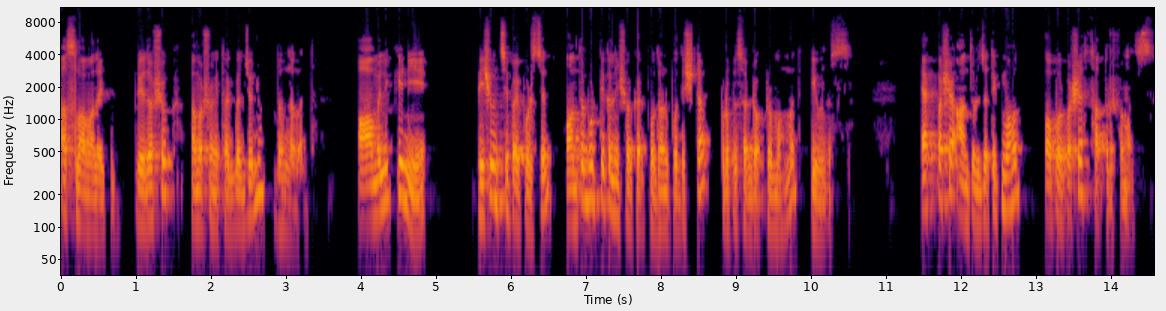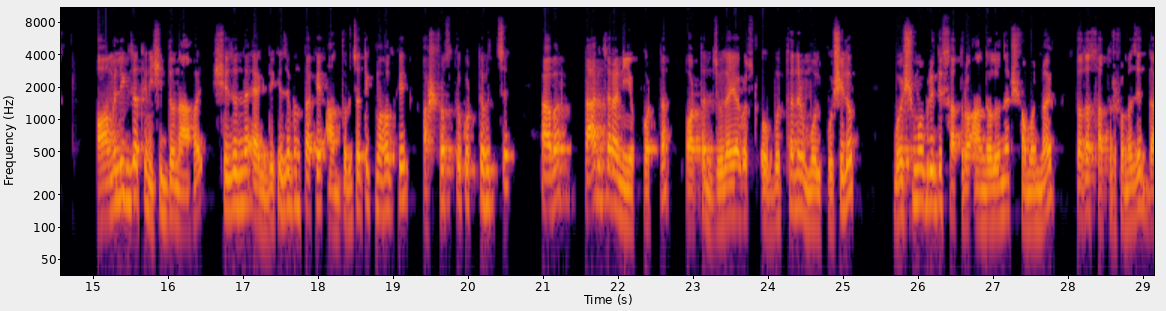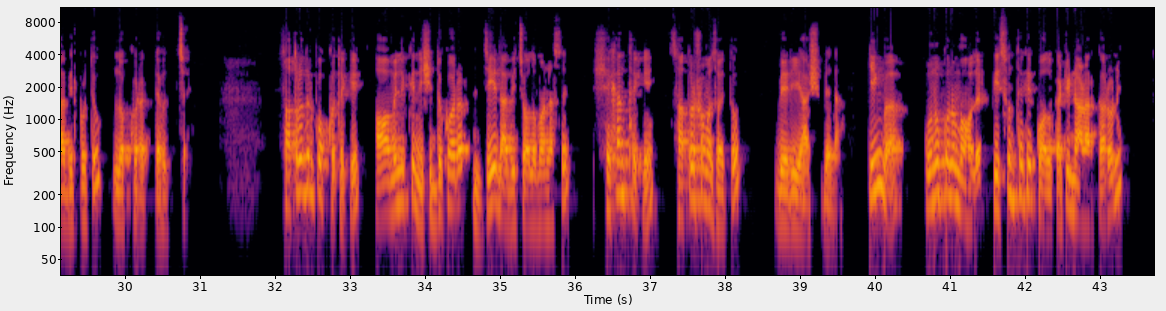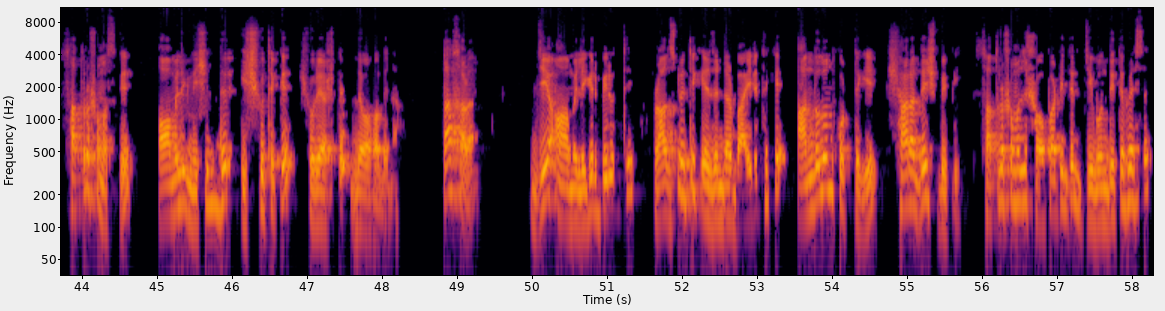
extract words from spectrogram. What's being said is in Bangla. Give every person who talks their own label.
Speaker 1: আসসালামু আলাইকুম। প্রিয় দর্শক, আমার সঙ্গে থাকবার জন্য ধন্যবাদ। আওয়ামী লীগকে নিয়ে ভীষণ চেপায় পড়ছেন অন্তর্বর্তীকালীন সরকার প্রধান উপদেষ্টা প্রফেসর ডক্টর মোহাম্মদ ইউনুস। এক পাশে আন্তর্জাতিক মহল অপর পাশে ছাত্র সমাজ। আওয়ামী লীগ যাতে নিষিদ্ধ না হয়, সেজন্য একদিকে যেমন তাকে আন্তর্জাতিক মহলকে আশ্বস্ত করতে হচ্ছে, আবার তার যারা নিয়োগকর্তা, অর্থাৎ জুলাই আগস্ট অভ্যুত্থানের মূল কুশীলক, বৈষম্যবৃদ্ধি ছাত্র আন্দোলনের সমন্বয়ক তথা ছাত্র সমাজের দাবির প্রতিও লক্ষ্য রাখতে হচ্ছে। ছাত্রদের পক্ষ থেকে আওয়ামী লীগকে নিষিদ্ধ করার যে দাবি চলমান আছে, সেখান থেকে ছাত্র সমাজ হয়তো বেরিয়ে আসবে না। কিংবা কোনো কোনো মহলের পিছন থেকে কলকাটি নাড়ার কারণে ছাত্র সমাজকে আওয়ামী লীগ নিষিদ্ধের ইস্যু থেকে সরে আসতে দেওয়া হবে না। তাছাড়া যে আওয়ামী লীগের বিরুদ্ধে রাজনৈতিক এজেন্ডার বাইরে থেকে আন্দোলন করতে গিয়ে সারা দেশব্যাপী ছাত্র সমাজের সহপাঠীদের জীবন দিতে হয়েছে,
